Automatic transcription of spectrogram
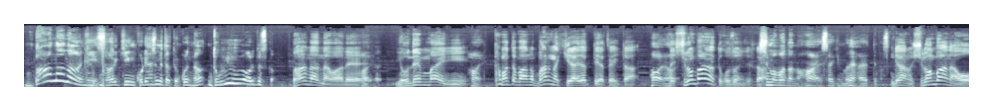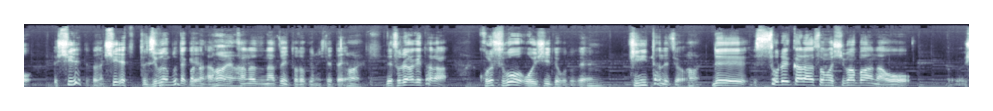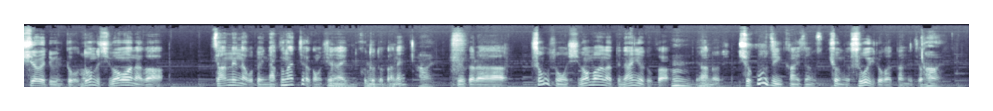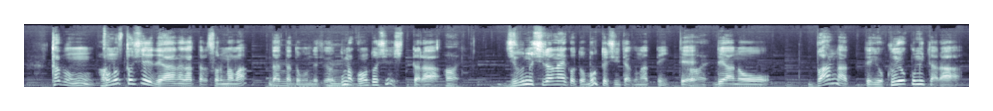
バナナに最近凝り始めたってこれなどういうあれですか？バナナはね、はい。4年前にはい。たまたまあのバナナ嫌いだってやつがいた、ではいはい。島バナナってご存知ですか？島バナナはい。最近もね流行ってます。であの島バナナを仕入れてたね。仕入れてて自分の分だけあの、はいはい。必ず夏に届くようにしてて、はい。でそれをあげたらこれすごい美味しいということで、うん。気に入ったんですよ、はい。でそれからその島バーナを調べてみると、はい。どんどん島バーナが残念なことになくなっちゃうかもしれないこととかね、うんはい。それからそもそも島バーナって何よとか、うんあの植物に関しての興味がすごい広がったんですよ。はい。多分この年で出会わなかったらそのままだったと思うんですよ、うん今この年で知ったらはい。自分の知らないことをもっと知りたくなっていって、はいであのバナナってよくよく見たら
